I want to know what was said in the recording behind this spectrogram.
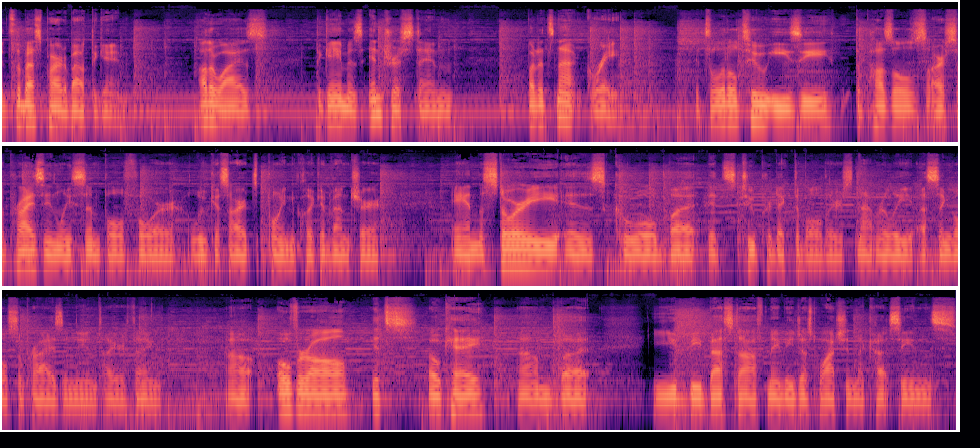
It's the best part about the game. Otherwise, the game is interesting, but it's not great. It's a little too easy. The puzzles are surprisingly simple for LucasArts point and click adventure. And the story is cool, but it's too predictable. There's not really a single surprise in the entire thing. Uh, overall, it's okay, um, but you'd be best off maybe just watching the cutscenes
